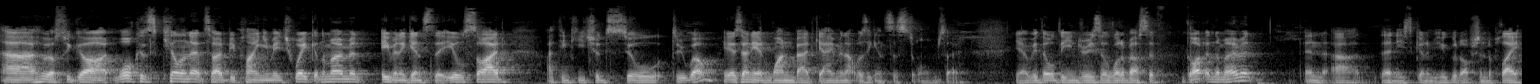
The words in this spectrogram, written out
Uh, who else we got? Walker's killing it, so I'd be playing him each week at the moment, even against the Eels side. I think he should still do well. He has only had one bad game, and that was against the Storm. So, yeah, with all the injuries a lot of us have got in the moment, then uh, then he's going to be a good option to play.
